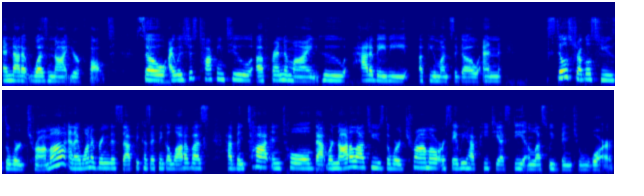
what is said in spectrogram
and that it was not your fault. So, mm-hmm. I was just talking to a friend of mine who had a baby a few months ago, and still struggles to use the word trauma. And I want to bring this up because I think a lot of us have been taught and told that we're not allowed to use the word trauma or say we have PTSD unless we've been to war.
